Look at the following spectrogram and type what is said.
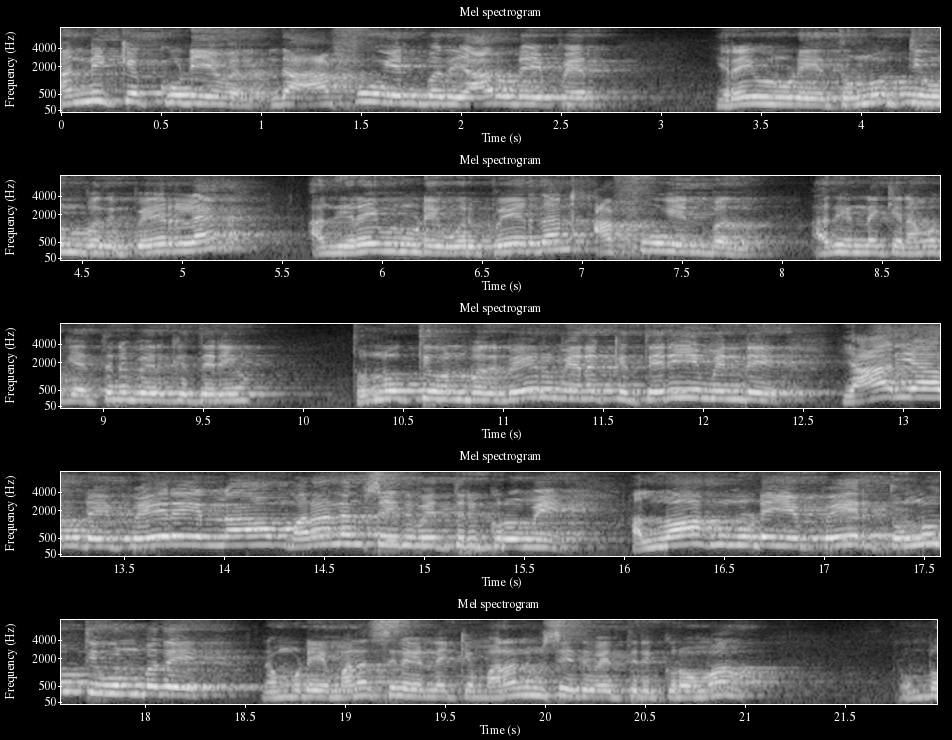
மன்னிக்கக்கூடியவன். இந்த அஃபு என்பது யாருடைய பெயர்? இறைவனுடைய தொண்ணூற்றி ஒன்பது பேரில் அந்த இறைவனுடைய ஒரு பேர் தான் அஃபு என்பது. அது இன்றைக்கி நமக்கு எத்தனை பேருக்கு தெரியும்? தொண்ணூற்றி ஒன்பது பேரும் எனக்கு தெரியும் என்று யார் யாருடைய பெயரை எல்லாம் மரணம் செய்து வைத்திருக்கிறோமே? அல்லாஹனுடைய பெயர் தொண்ணூற்றி ஒன்பதை. நம்முடைய மனசில் இன்னைக்கு மரணம் செய்து வைத்திருக்கிறோமா? ரொம்ப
